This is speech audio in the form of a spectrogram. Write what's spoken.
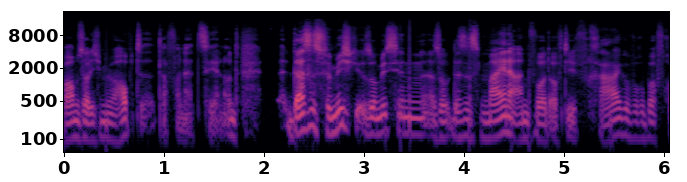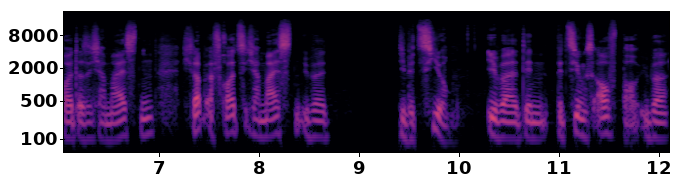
warum soll ich ihm überhaupt davon erzählen? Und das ist für mich so ein bisschen, also das ist meine Antwort auf die Frage, worüber freut er sich am meisten. Ich glaube, er freut sich am meisten über die Beziehung, über den Beziehungsaufbau, über,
